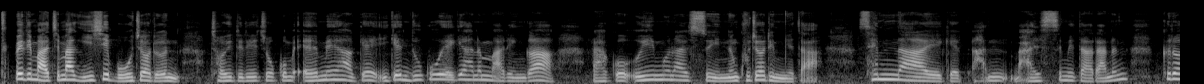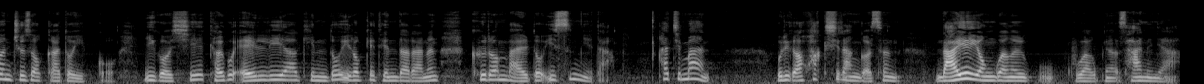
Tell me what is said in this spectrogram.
특별히 마지막 25절은 저희들이 조금 애매하게 이게 누구에게 하는 말인가 라고 의문할 수 있는 구절입니다. 샘나에게 한 말씀이다라는 그런 주석가도 있고 이것이 결국 엘리야 김도 이렇게 된다라는 그런 말도 있습니다. 하지만 우리가 확실한 것은 나의 영광을 구하며 사느냐,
